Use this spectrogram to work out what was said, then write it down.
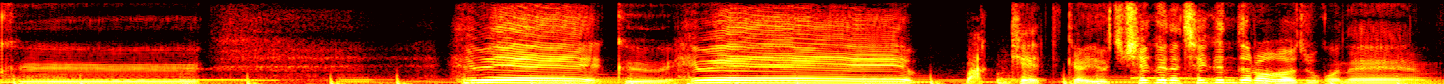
그 해외 그 해외 마켓 그러니까 최근에 최근 들어가지고는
